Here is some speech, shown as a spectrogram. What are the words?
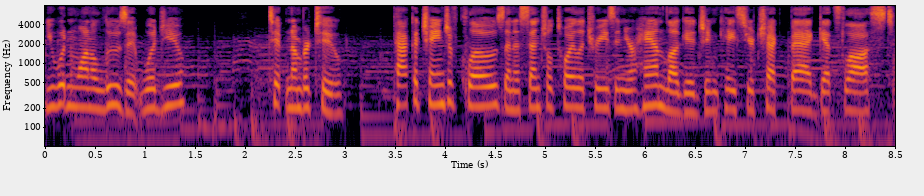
You wouldn't want to lose it, would you? Tip number two. Pack a change of clothes and essential toiletries in your hand luggage in case your checked bag gets lost.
